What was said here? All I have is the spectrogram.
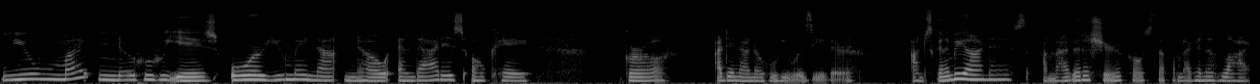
You might know who he is, or you may not know, and that is okay. Girl, I did not know who he was either. I'm just going to be honest. I'm not going to sugarcoat stuff. I'm not going to lie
